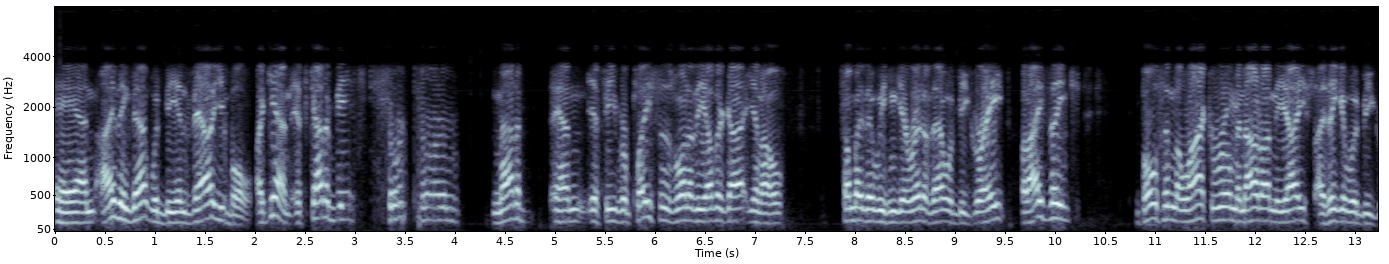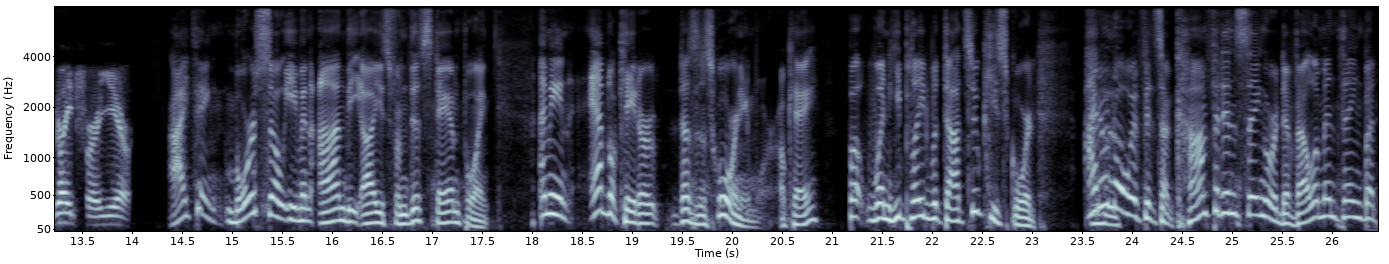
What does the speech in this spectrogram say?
And I think that would be invaluable. Again, it's got to be short term, not a, and if he replaces one of the other guys, you know, somebody that we can get rid of, that would be great. But I think both in the locker room and out on the ice, I think it would be great for a year. I think more so even on the ice from this standpoint. I mean, Abdelkader doesn't score anymore, okay? But when he played with Datsyuk, he scored. I Mm-hmm. don't know if it's a confidence thing or a development thing, but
